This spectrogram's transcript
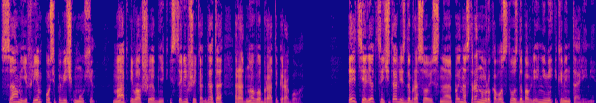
сам Ефрем Осипович Мухин, маг и волшебник, исцеливший когда-то родного брата Пирогова. Эти лекции читались добросовестно, по иностранному руководству с добавлениями и комментариями.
